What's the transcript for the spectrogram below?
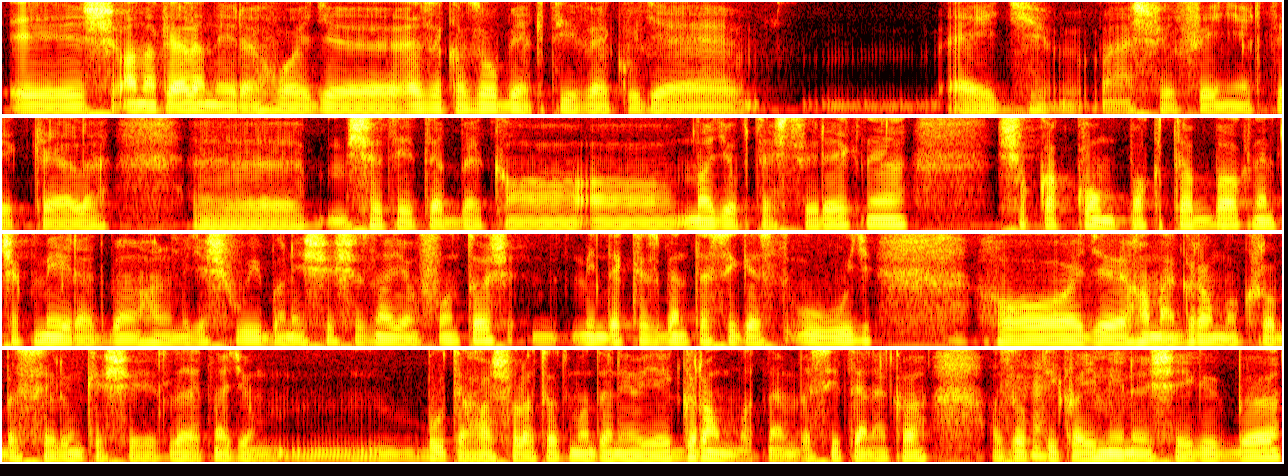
és annak ellenére, hogy ezek az objektívek ugye egy másfél fényértékkel sötétebbek a, a nagyobb testvéreknél, sokkal kompaktabbak, nem csak méretben, hanem ugye súlyban is, és ez nagyon fontos. Mindeközben teszik ezt úgy, hogy ha már grammokról beszélünk, és lehet nagyon buta hasonlatot mondani, hogy egy grammot nem veszítenek a, az optikai minőségükből,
